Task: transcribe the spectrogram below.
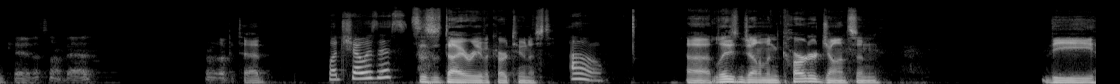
Okay, that's not bad. Turn it up a tad. What show is this? This is Diary of a Cartoonist. Oh. Uh, ladies and gentlemen, Carter Johnson, the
